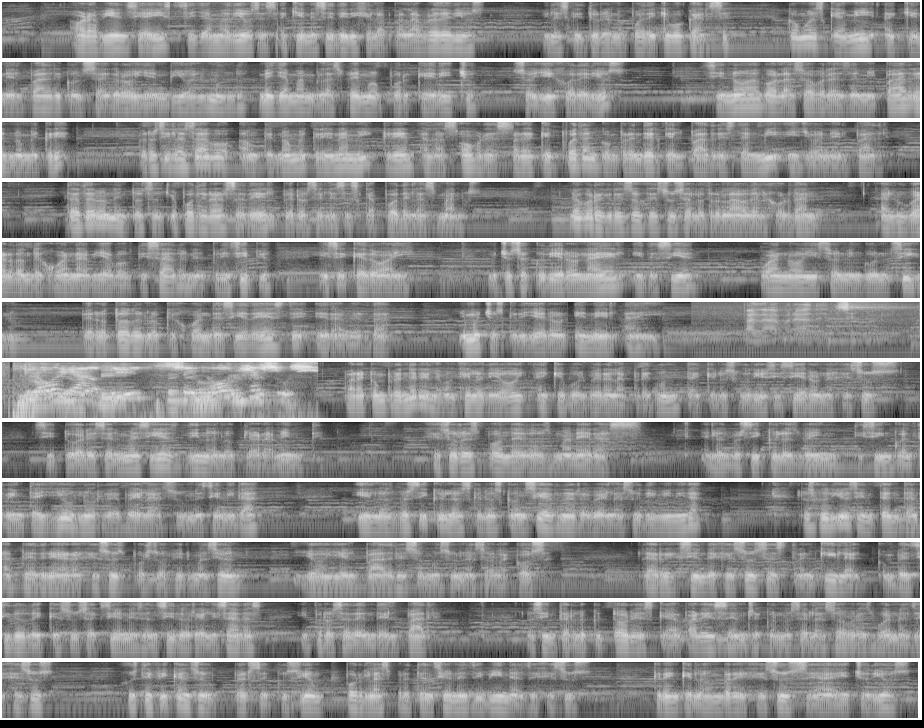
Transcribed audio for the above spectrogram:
Ahora bien, si ahí se llama dioses a quienes se dirige la palabra de Dios, y la Escritura no puede equivocarse, ¿cómo es que a mí, a quien el Padre consagró y envió al mundo, me llaman blasfemo porque he dicho, soy hijo de Dios? Si no hago las obras de mi Padre, no me creen. Pero si las hago, aunque no me crean a mí, crean a las obras, para que puedan comprender que el Padre está en mí y yo en el Padre. Trataron entonces de apoderarse de él, pero se les escapó de las manos. Luego regresó Jesús al otro lado del Jordán, al lugar donde Juan había bautizado en el principio, y se quedó ahí. Muchos acudieron a él y decían, Juan no hizo ningún signo, pero todo lo que Juan decía de éste era verdad, y muchos creyeron en él ahí. Palabra del Señor. Gloria a ti, Señor Jesús. Para comprender el Evangelio de hoy hay que volver a la pregunta que los judíos hicieron a Jesús. Si tú eres el Mesías, dínoslo claramente. Jesús responde de dos maneras. En los versículos 25 al 31 revela su mesianidad y en los versículos que nos concierne revela su divinidad. Los judíos intentan apedrear a Jesús por su afirmación, yo y el Padre somos una sola cosa. La reacción de Jesús es tranquila, convencido de que sus acciones han sido realizadas y proceden del Padre. Los interlocutores que aparecen reconocer las obras buenas de Jesús justifican su persecución por las pretensiones divinas de Jesús. Creen que el hombre Jesús se ha hecho Dios,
